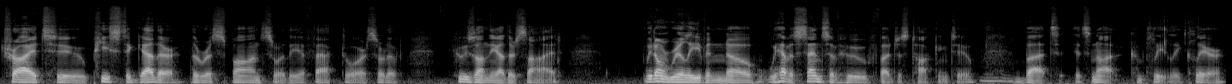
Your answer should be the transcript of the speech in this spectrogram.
try to piece together the response or the effect or sort of who's on the other side. We don't really even know. We have a sense of who Fudge is talking to, mm-hmm. but it's not completely clear.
